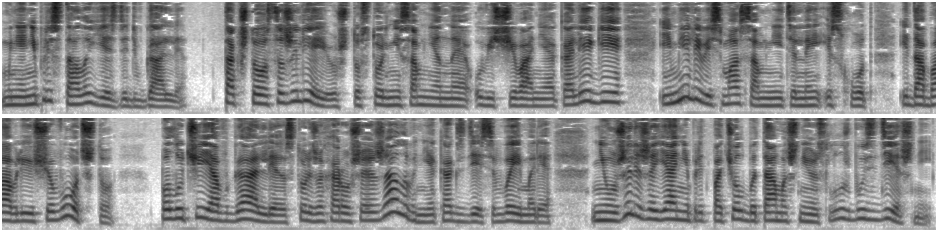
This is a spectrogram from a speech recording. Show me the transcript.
мне не пристало ездить в Галле. Так что сожалею, что столь несомненное увещевание коллегии имели весьма сомнительный исход, и добавлю еще вот что. Получи я в Галле столь же хорошее жалование, как здесь, в Веймаре, неужели же я не предпочел бы тамошнюю службу здешней?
